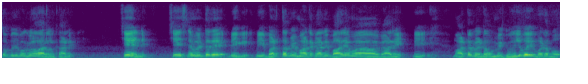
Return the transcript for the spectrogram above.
తొమ్మిది మంగళవారాలు కానీ చేయండి. చేసిన వెంటనే మీ మీ భర్త మీ మాట కానీ భార్య మా- కానీ మీ మాట వినడము మీకు విలువ ఇవ్వడము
